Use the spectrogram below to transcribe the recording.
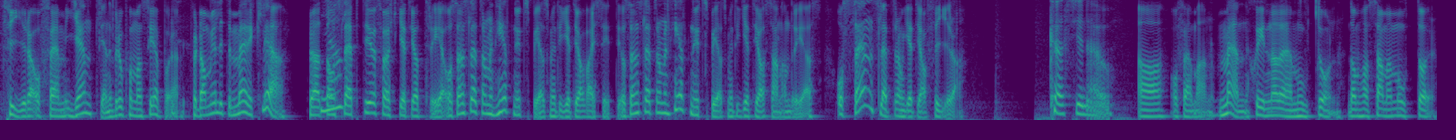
4 och 5 egentligen. Det beror på hur man ser på det. För de är ju lite märkliga. För att ja. de släppte ju först GTA 3 och sen släppte de en helt nytt spel som heter GTA Vice City och sen släppte de en helt nytt spel som heter GTA San Andreas och sen släppte de GTA 4. Cause you know. Ja, och femman. Men skillnaden är motorn. De har samma motor.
